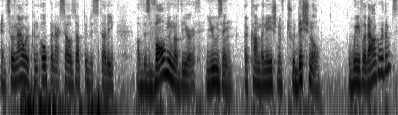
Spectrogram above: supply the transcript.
And so now we can open ourselves up to the study of this volume of the Earth using a combination of traditional wavelet algorithms.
